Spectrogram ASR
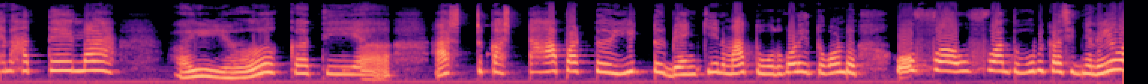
ಏನು ಹತ್ತೇ ಇಲ್ಲ. ಅಯ್ಯೋ ಕತಿಯ, ಅಷ್ಟು ಕಷ್ಟಪಟ್ಟು ಇಟ್ಟು ಬೆಂಕಿನ ಮತ್ತು ಉದ್ಗೊಳಿ ತಗೊಂಡು ಉಫ್ಫ ಉಫ್ಫ ಅಂತ ಊಬಿ ಕಳಿಸಿದ್ನಲ್ಲೇವ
